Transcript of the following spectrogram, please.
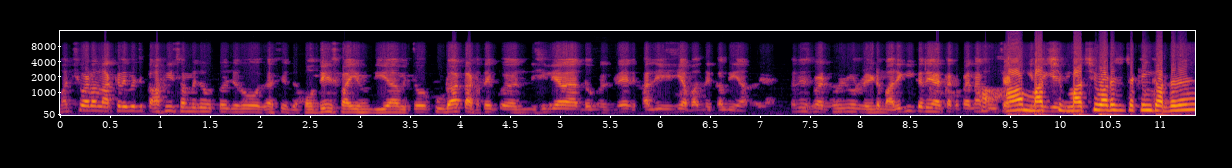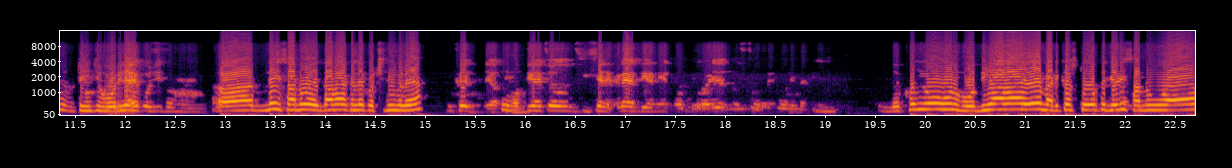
ਮੱਛੀਵਾੜਾ ਇਲਾਕੇ ਦੇ ਵਿੱਚ ਕਾਫੀ ਸਮੇਂ ਦੇ ਉੱਤੇ ਜਦੋਂ ਅਸੀਂ ਹੌਦੀ ਦੀ ਸਫ਼ਾਈ ਹੁੰਦੀ ਆ ਵਿੱਚੋਂ ਕੂੜਾ ਘੱਟ ਤੇ ਕ- ਨਸ਼ੀਲੀਆਂ ਖਾਲੀ ਸ਼ੀਸ਼ੀਆਂ ਬੰਦ ਨਿਕਲਦੀਆਂ। ਕਦੇ ਇੰਸਪੈਕਟਰ ਨੂੰ ਰੇਡ ਮਾਰੀ ਗਈ ਕਦੇ ਅੱਜ ਤੱਕ ਪਹਿਲਾਂ ਕੋਈ ਹਾਂ ਮਾਛੀ ਮਾਛੀਵਾੜੇ ਚ ਚੈਕਿੰਗ ਕਰਦੇ ਨੇ ਰੂਟੀਨ ਚ ਹੋ ਰਹੀ ਹੈ। ਨਹੀਂ ਸਾਨੂੰ ਇਦਾਂ ਦਾ ਅਗਲੇ ਕੁਝ ਨਹੀਂ ਮਿਲਿਆ। ਫਿਰ ਹੌਦੀਆਂ ਚੋਂ ਸ਼ੀਸ਼ੇ ਨਿਕਲੇ ਆਉਂਦੀਆਂ ਨੇ ਕੋਈ ਸਟੋਰ ਤੇ ਕਿਉਂ ਨਹੀਂ ਮਿਲਦੀ? ਦੇਖੋ ਜੀ ਉਹ ਹੁਣ ਹੋਦੀਆਂ ਦਾ ਇਹ ਮੈਡੀਕਲ ਸਟੋਰ ਤੇ ਜਿਹੜੀ ਸਾਨੂੰ ਹੈ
